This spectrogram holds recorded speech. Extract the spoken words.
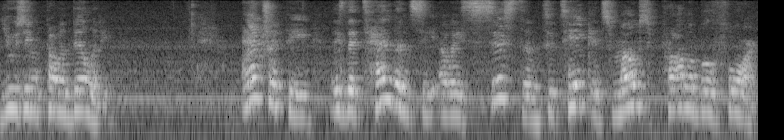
using probability. Entropy is the tendency of a system to take its most probable form.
